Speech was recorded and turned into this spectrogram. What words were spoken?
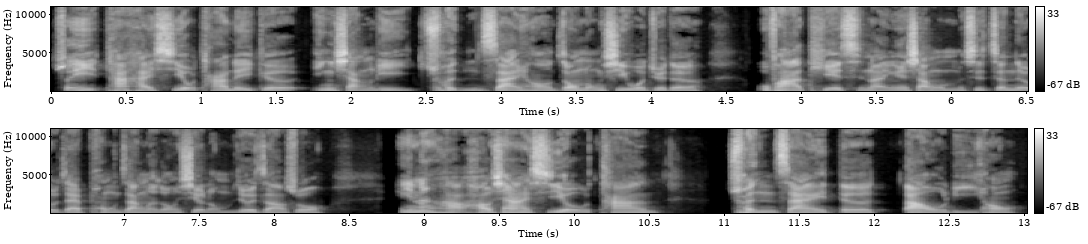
所以它还是有它的一个影响力存在哈。这种东西我觉得无法铁齿。那因为像我们是真的有在膨胀的东西了，我们就会知道说，诶，那好，好像还是有它存在的道理吼。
